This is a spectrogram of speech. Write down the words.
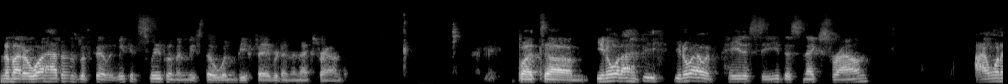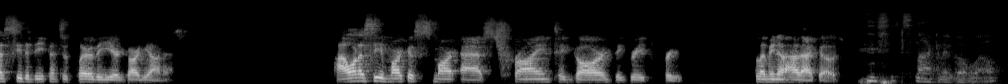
No matter what happens with Philly, we could sweep them and we still wouldn't be favored in the next round. But um, you know what I'd be, you know what I would pay to see this next round? I want to see the defensive player of the year guard Giannis. I want to see Marcus Smart ass trying to guard the Greek freak. Let me know how that goes. it's not going to go well.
